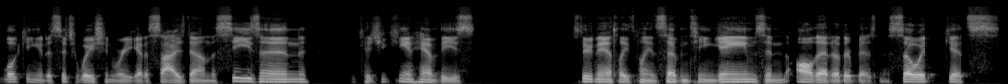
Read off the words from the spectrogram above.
looking at a situation where you got to size down the season because you can't have these student athletes playing 17 games and all that other business. So it gets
